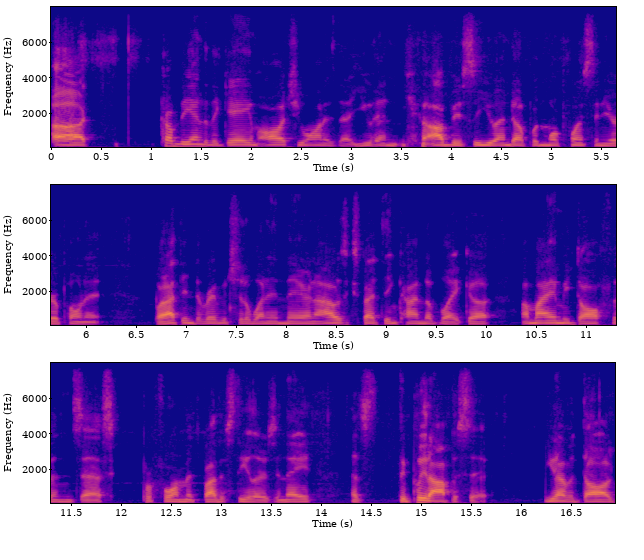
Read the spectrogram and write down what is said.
Uh, come the end of the game, all that you want is that you end. Obviously, you end up with more points than your opponent, but I think the Ravens should have went in there, and I was expecting kind of like a, a Miami Dolphins esque performance by the Steelers, and they that's the complete opposite. You have a dog.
